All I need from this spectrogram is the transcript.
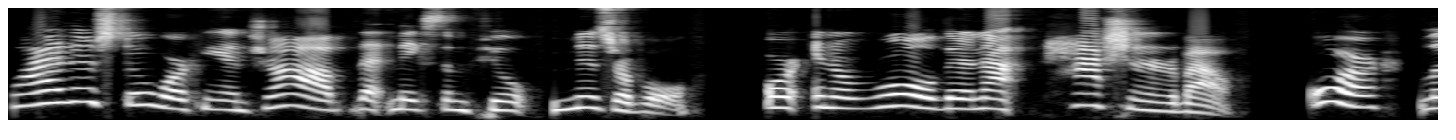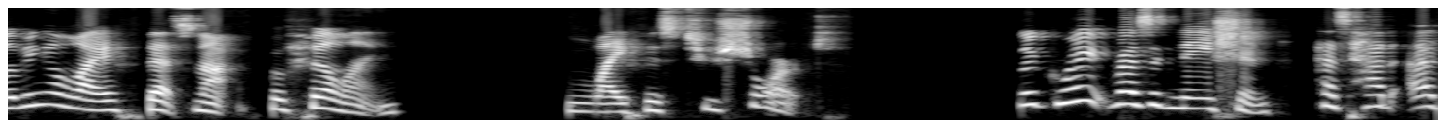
why they're still working a job that makes them feel miserable, or in a role they're not passionate about, or living a life that's not fulfilling. Life is too short. The Great Resignation has had a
